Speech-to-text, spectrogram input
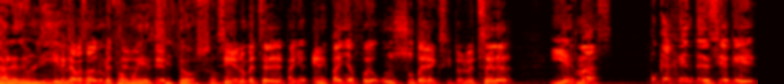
sale de un libro Está basado en un que fue muy exitoso. Sí, en un bestseller en español. En España fue un súper éxito el bestseller. Y es más, poca gente decía que,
